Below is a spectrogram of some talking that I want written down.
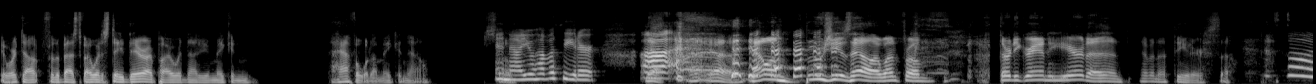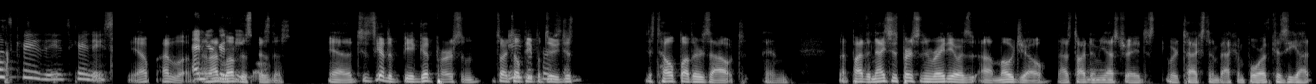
it worked out for the best. If I would have stayed there, I probably would not even making half of what I'm making now. So, And now you have a theater. yeah, Uh, yeah, yeah. Now I'm bougie as hell. I went from thirty grand a year to having a theater. So, oh, it's crazy. It's crazy. yep, I love And and, I love this business. Yeah, just got to be a good person. So I Be tell people to just just help others out. And probably the nicest person in radio is uh, Mojo. I was talking to him yesterday. Just we are texting back and forth because he got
